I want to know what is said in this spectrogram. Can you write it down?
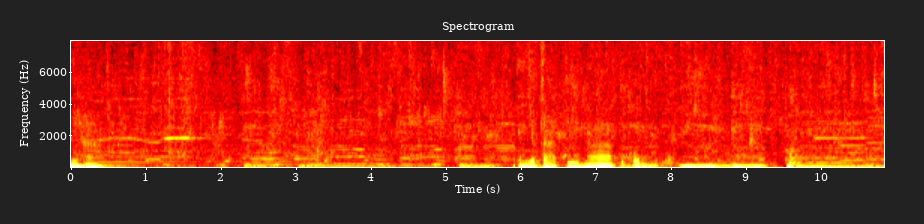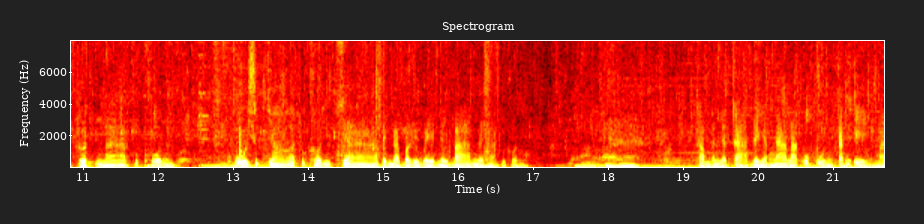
นี่ฮะบรรยากาศดีมากทุกคนรถมากทุกคนโอ้โหสุดยอดทุกคนจ้าเป็นแบบบริเวณในบ้านเลยฮะทุกคน ทำบรรยากาศได้อย่างน่ารักอบอุ่นกันเองม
